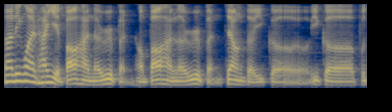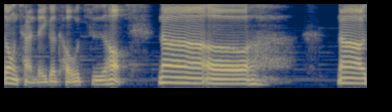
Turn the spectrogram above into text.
那另外它也包含了日本哈，包含了日本这样的一个一个不动产的一个投资哈。那呃，那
